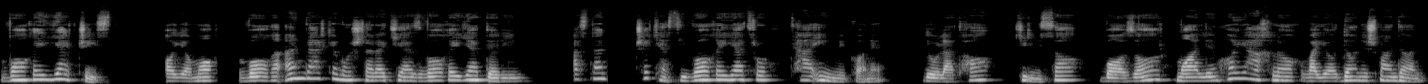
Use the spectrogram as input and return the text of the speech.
واقعیت چیست؟ آیا ما واقعا درک مشترکی از واقعیت داریم؟ اصلا چه کسی واقعیت رو تعیین می‌کنه؟ دولتها، کلیسا، بازار، های اخلاق و یا دانشمندان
